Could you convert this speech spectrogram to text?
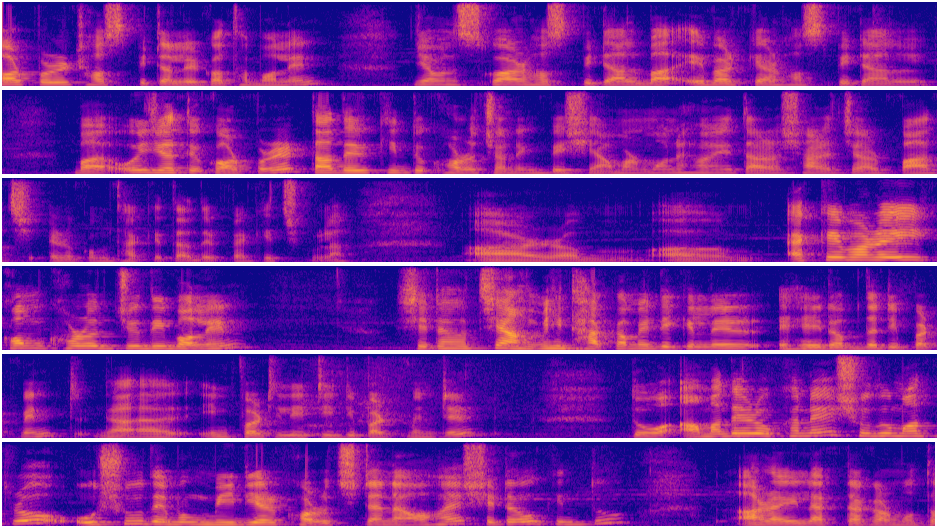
কর্পোরেট হসপিটালের কথা বলেন, যেমন স্কোয়ার হসপিটাল বা এভার কেয়ার হসপিটাল বা ওই জাতীয় কর্পোরেট তাদের কিন্তু খরচ অনেক বেশি। আমার মনে হয় তারা সাড়ে চার, পাঁচ এরকম থাকে তাদের প্যাকেজগুলো। আর একেবারেই কম খরচ যদি বলেন, সেটা হচ্ছে আমি ঢাকা মেডিকেলের head of the department infertility ডিপার্টমেন্টের তো আমাদের ওখানে শুধুমাত্র ওষুধ এবং মিডিয়ার খরচটা নেওয়া হয়, সেটাও কিন্তু আড়াই লাখ টাকার মতো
